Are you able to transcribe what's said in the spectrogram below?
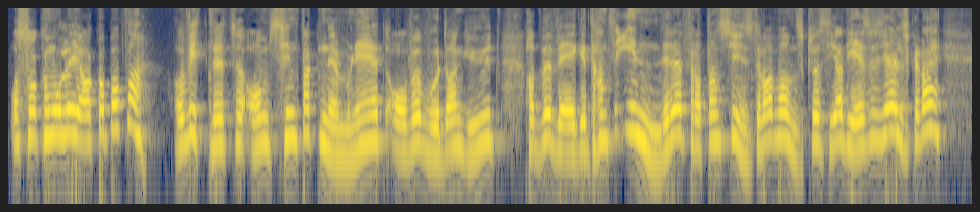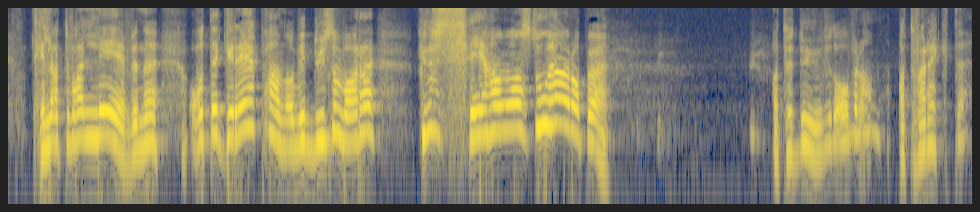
Og så kom Ole Jakob opp da, og vitnet om sin takknemlighet over hvordan Gud hadde beveget hans indre for at han syntes det var vanskelig å si at 'Jesus, jeg elsker deg', til at det var levende, og at det grep han. Og du som var her, kunne se han når han sto her oppe. At det duvet over ham, at det var ekte.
